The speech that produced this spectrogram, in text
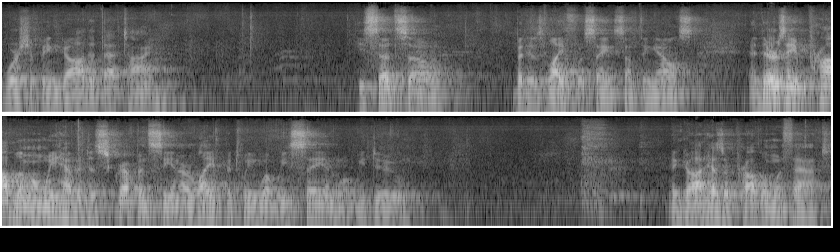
worshiping God at that time? He said so, but his life was saying something else. And there's a problem when we have a discrepancy in our life between what we say and what we do. And God has a problem with that.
